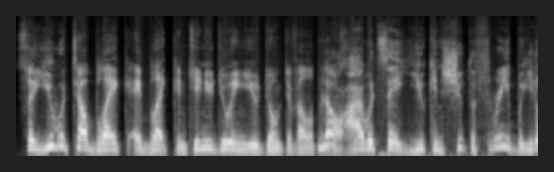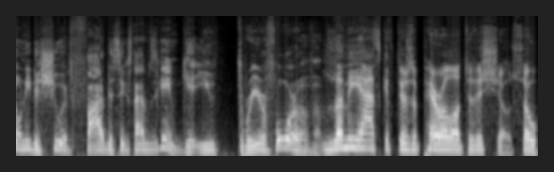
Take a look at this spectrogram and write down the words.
so you would tell Blake, hey, Blake, continue doing you, don't develop. No, I would say you can shoot the three, but you don't need to shoot it five to six times a game. Get you three or four of them. Let me ask if there's a parallel to this show. So,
